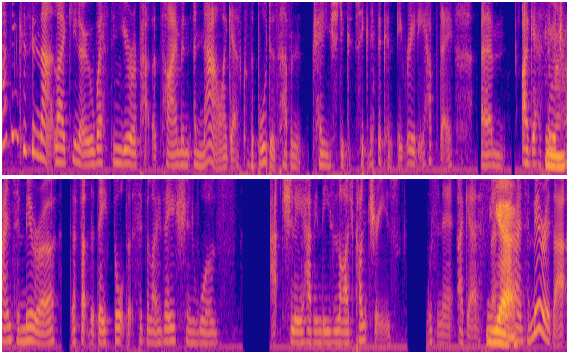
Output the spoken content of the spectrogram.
I think it's in that, like you know, Western Europe at the time and, and now, I guess, because the borders haven't changed significantly, really, have they? Um, I guess they were trying to mirror the fact that they thought that civilization was actually having these large countries wasn't it? I guess. And yeah. Trying to mirror that.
